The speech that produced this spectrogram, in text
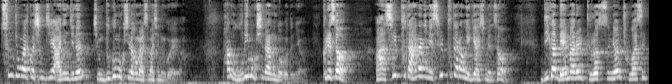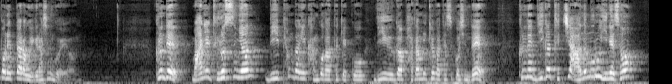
순종할 것인지 아닌지는 지금 누구 몫이라고 말씀하시는 거예요. 바로 우리 몫이라는 거거든요. 그래서 아 슬프다 하나님이 슬프다라고 얘기하시면서 네가 내 말을 들었으면 좋았을 뻔했다라고 얘기를 하시는 거예요. 그런데 만일 들었으면 네 평강이 강과 같았겠고 네 의가 바닷물결 같았을 것인데 그런데 네가 듣지 않음으로 인해서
